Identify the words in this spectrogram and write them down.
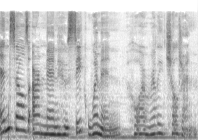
Incels are men who seek women who are really children,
